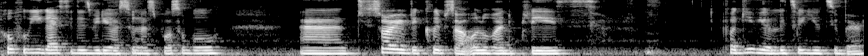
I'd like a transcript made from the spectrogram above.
Hopefully you guys see this video as soon as possible. And sorry if the clips are all over the place. Forgive your little youtuber.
